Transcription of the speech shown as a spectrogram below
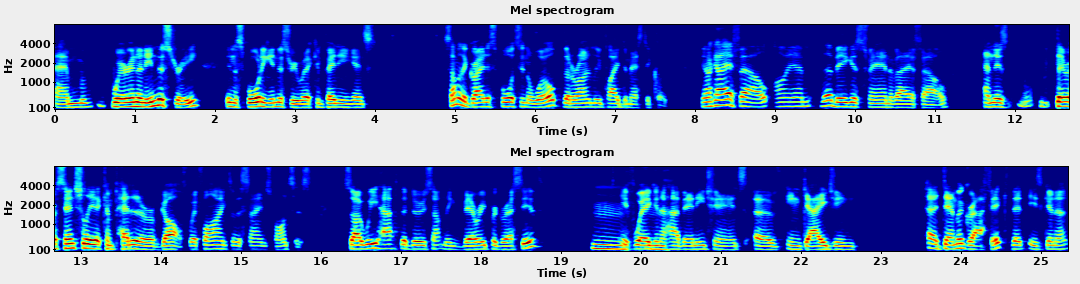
and we're in an industry in the sporting industry. We're competing against some of the greatest sports in the world that are only played domestically. You know, like AFL, I am the biggest fan of AFL and there's they're essentially a competitor of golf. We're vying for the same sponsors, so we have to do something very progressive Mm, if we're going to mm. have any chance of engaging a demographic that is going to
